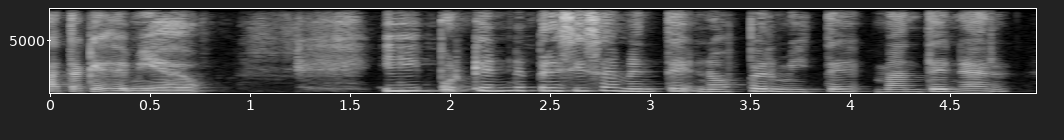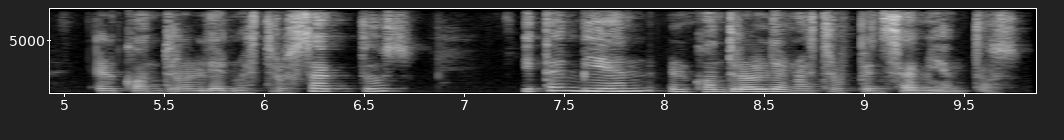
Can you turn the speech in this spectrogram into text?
ataques de miedo. Y porque precisamente nos permite mantener el control de nuestros actos y también el control de nuestros pensamientos.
